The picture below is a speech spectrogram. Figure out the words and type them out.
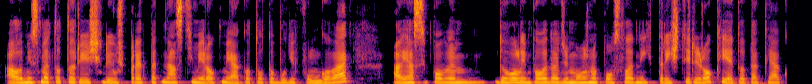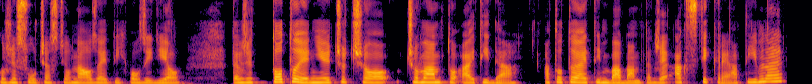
Ale my sme toto riešili už pred 15 rokmi, ako toto bude fungovať a ja si poviem, dovolím povedať, že možno posledných 3-4 roky je to také akože súčasťou naozaj tých vozidiel. Takže toto je niečo, čo, čo vám to IT dá. A toto je aj tým babám. Takže ak ste kreatívne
